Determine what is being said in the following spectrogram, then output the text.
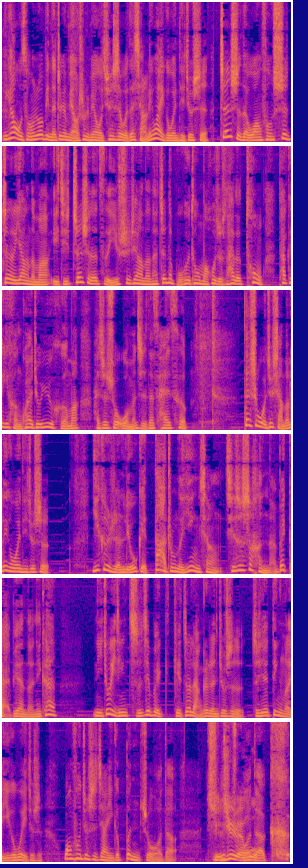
你看，我从若饼的这个描述里面，我确实我在想另外一个问题，就是真实的汪峰是这样的吗？以及真实的子怡是这样的，他真的不会痛吗？或者是他的痛，他可以很快就愈合吗？还是说我们只是在猜测？但是我就想到另一个问题，就是一个人留给大众的印象其实是很难被改变的。你看。你就已经直接被给这两个人就是直接定了一个位，就是汪峰就是这样一个笨拙的喜剧人物的可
